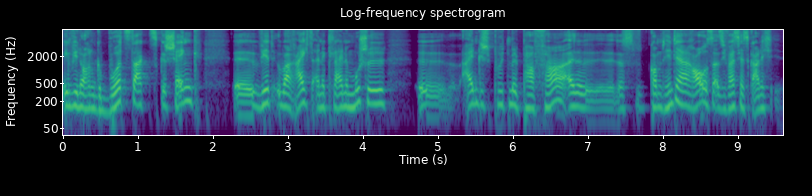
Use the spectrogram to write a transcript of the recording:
Irgendwie noch ein Geburtstagsgeschenk äh, wird überreicht, eine kleine Muschel äh, eingesprüht mit Parfum. Also, äh, das kommt hinterher raus. Also, ich weiß jetzt gar nicht. äh,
